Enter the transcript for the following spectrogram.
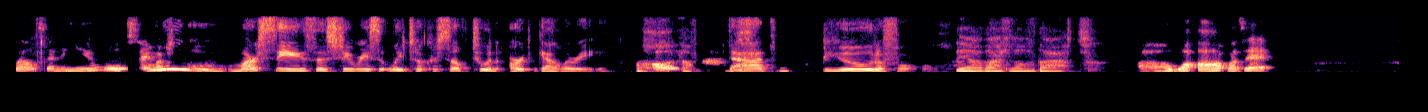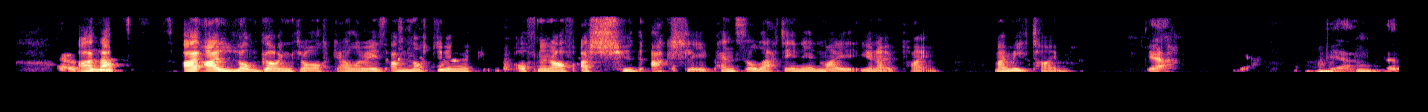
well, sending you all so much. Ooh, Marcy says she recently took herself to an art gallery. Oh, I love That's beautiful. Yeah, I love that. Oh, what art was it? That Uh, that's I, I love going to art galleries. I'm not doing it often enough. I should actually pencil that in in my you know time, my me time. Yeah. Yeah. Yeah. Mm. That,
